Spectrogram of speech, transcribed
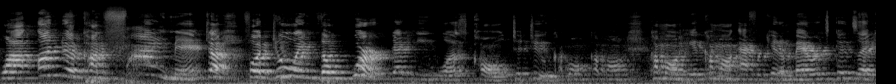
while under confinement uh, for doing the work that he was called to do. Come on, come on, come on here, come on, African Americans. A,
